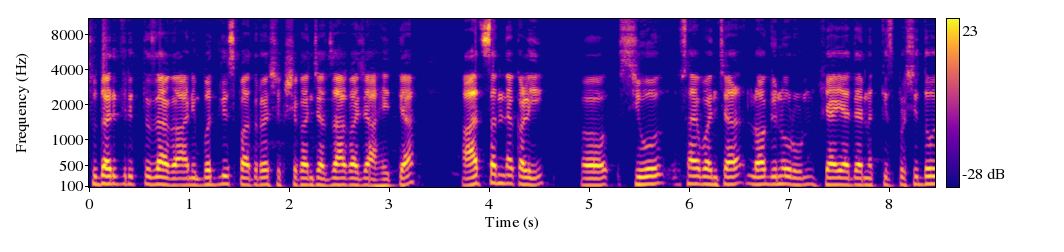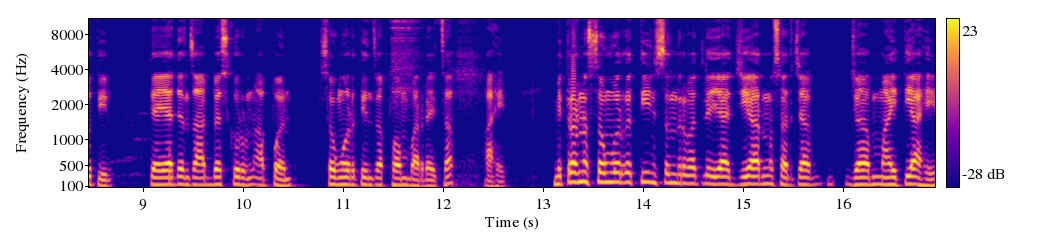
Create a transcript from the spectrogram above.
सुधारित रिक्त जागा आणि बदलीस पात्र शिक्षकांच्या जागा ज्या आहेत त्या आज संध्याकाळी सी ओ साहेबांच्या लॉग इनवरून ह्या याद्या नक्कीच प्रसिद्ध होतील. त्या याद्यांचा अभ्यास करून आपण संवर्ग तीनचा फॉर्म भरायचा आहे. मित्रांनो संवर्ग तीन संदर्भातल्या या जी आरनुसारच्या ज्या माहिती आहे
